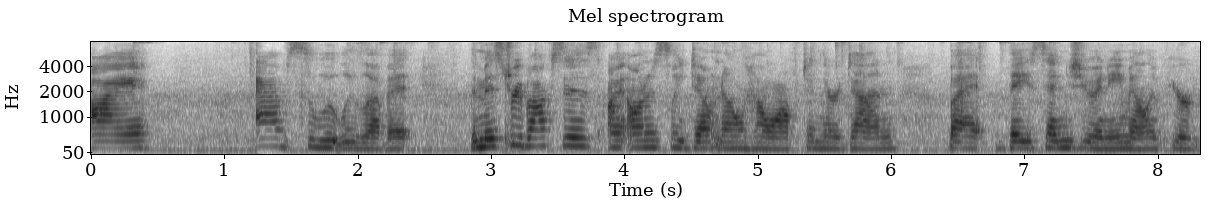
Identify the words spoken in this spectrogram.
I absolutely love it. The mystery boxes, I honestly don't know how often they're done, but they send you an email. If you're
